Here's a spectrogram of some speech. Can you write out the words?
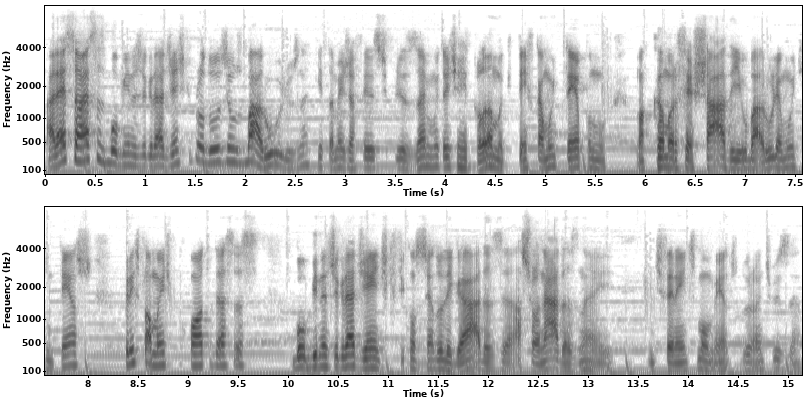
Aliás, são essas bobinas de gradiente que produzem os barulhos, né? Que também já fez esse tipo de exame, muita gente reclama que tem que ficar muito tempo numa câmara fechada e o barulho é muito intenso, principalmente por conta dessas bobinas de gradiente que ficam sendo ligadas, acionadas, né? E, em diferentes momentos durante o exame.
